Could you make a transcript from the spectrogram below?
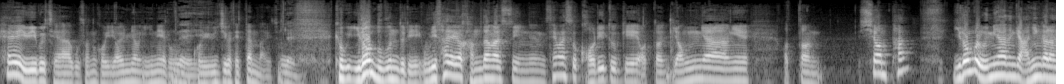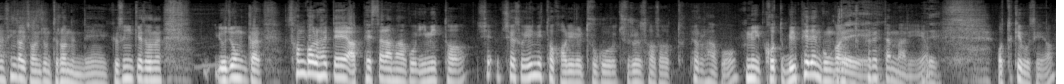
해외 유입을 제외하고서는 거의 10명 이내로 네. 거의 유지가 됐단 말이죠. 네. 결국 이런 부분들이 우리 사회가 감당할 수 있는 생활 속 거리두기의 어떤 역량의 어떤 시험판 이런 걸 의미하는 게 아닌가라는 생각이 저는 좀 들었는데 교수님께서는 요즘 그러니까 선거를 할 때 앞에 사람하고 2m 최- 최소 1m 거리를 두고 줄을 서서 투표를 하고 분명히 그것도 밀폐된 공간에서 네. 투표를 했단 말이에요. 네. 어떻게 보세요?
